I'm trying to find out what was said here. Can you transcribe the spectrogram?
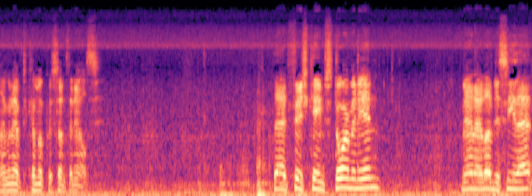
I'm going to have to come up with something else. That fish came storming in. Man, I love to see that.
